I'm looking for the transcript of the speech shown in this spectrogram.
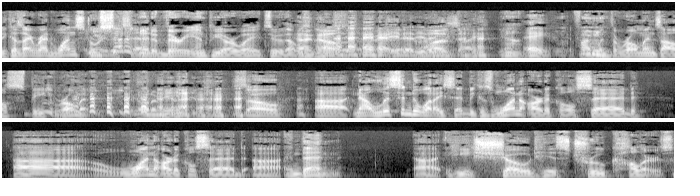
Because I read one story You said that it said, in a very NPR way too. That was I know. you did. You did. right? Yeah. hey, if I'm with the Romans, I'll speak Roman. You know what I mean? So uh, now listen to what I said because one article said, uh, one article said, uh, and then uh, he showed his true colors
